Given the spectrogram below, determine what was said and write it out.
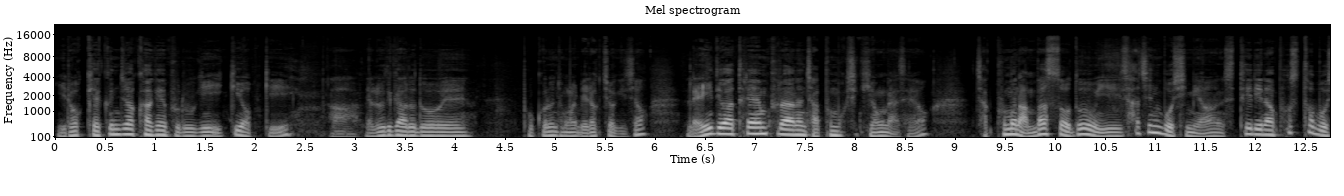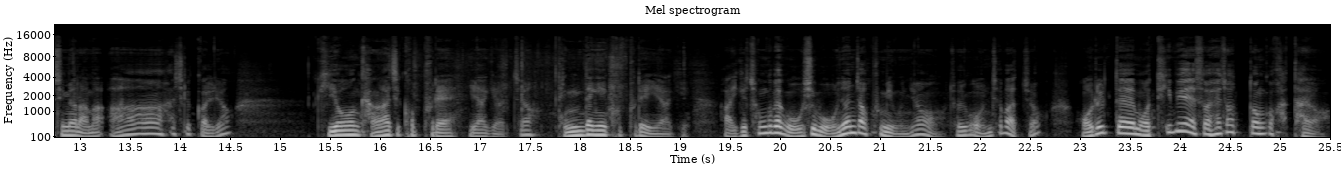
이렇게 끈적하게 부르기 있기 없기 아, 멜로디 가르도의 보컬은 정말 매력적이죠. 레이디와 트램프라는 작품 혹시 기억나세요? 작품은 안 봤어도 이 사진 보시면 스틸이나 포스터 보시면 아마 아 하실걸요. 귀여운 강아지 커플의 이야기였죠. 댕댕이 커플의 이야기. 아 이게 1955년 작품이군요. 저 이거 언제 봤죠? 어릴 때 뭐 TV에서 해줬던 것 같아요.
